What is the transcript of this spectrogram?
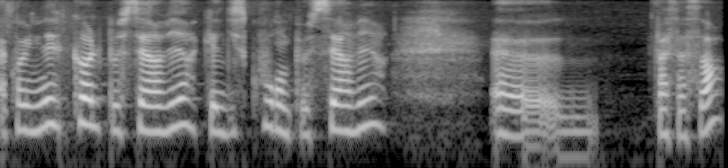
à quoi une école peut servir, quel discours on peut servir euh, face à ça,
